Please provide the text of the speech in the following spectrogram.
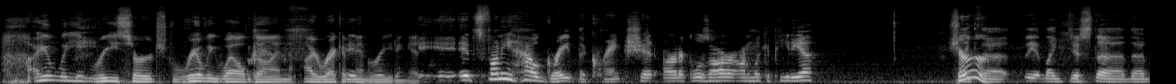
highly researched, really well done. I recommend reading it. It's funny how great the crank shit articles are on Wikipedia. Sure. Like, the, like just the the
